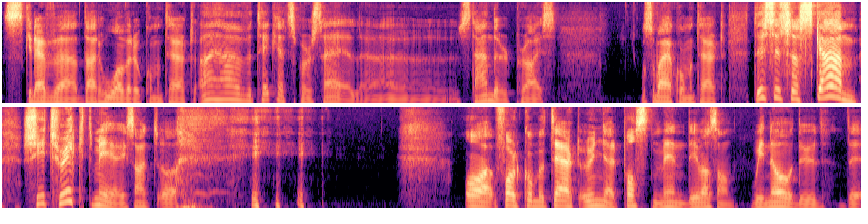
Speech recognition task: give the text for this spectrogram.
Skrevet der hun har vært kommentert I have tickets for sale. Uh, standard price. Og så var jeg kommentert This is a scam! She tricked me! Ikke sant? Og, og folk kommenterte under posten min, de var sånn We know, dude. De,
